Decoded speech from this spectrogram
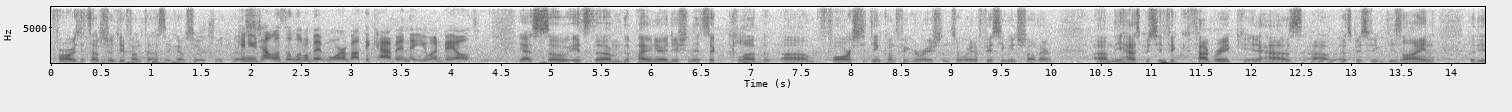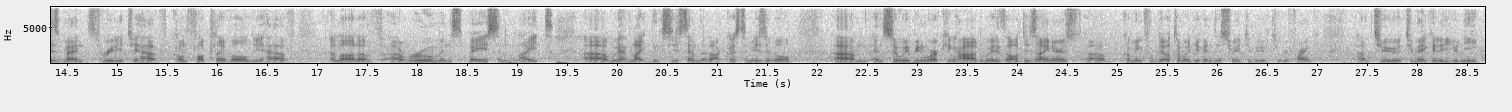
For us, it's absolutely fantastic. Absolutely. Yes. Can you tell us a little bit more about the cabin that you unveiled? Yes. So it's the, um, the Pioneer Edition. It's a club um, four sitting configuration, so we're facing each other. Um, it has specific fabric. It has um, a specific design that is meant really to have comfort level. You have a lot of uh, room and space and light. Uh, we have lighting systems that are customizable. Um, and so we've been working hard with our designers um, coming from the automotive industry, to be, to be frank, uh, to, to make it a unique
